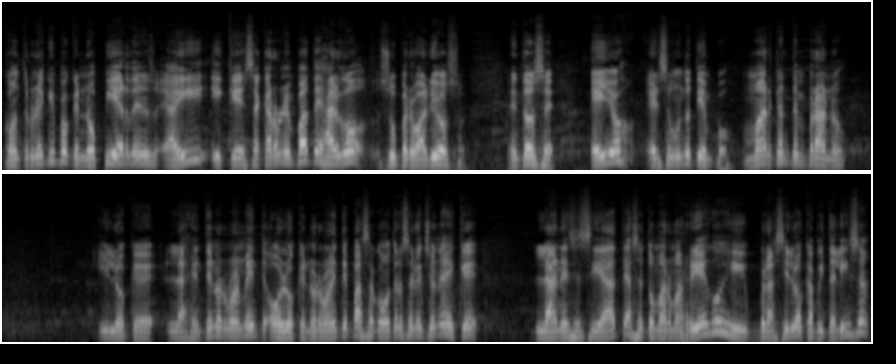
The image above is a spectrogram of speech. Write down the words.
contra un equipo que no pierden ahí y que sacar un empate es algo súper valioso. Entonces, ellos el segundo tiempo marcan temprano, y lo que la gente normalmente, o lo que normalmente pasa con otras selecciones es que la necesidad te hace tomar más riesgos y Brasil lo capitaliza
